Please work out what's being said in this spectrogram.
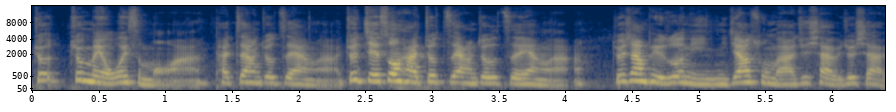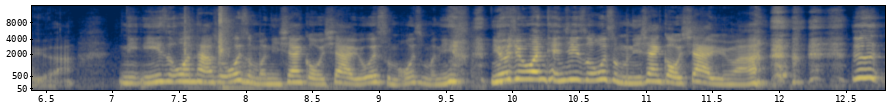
就就没有为什么啊？他这样就这样啊，就接受他就这样就是这样啦。就像比如说你你今天出门啊，就下雨就下雨啦。你你一直问他说为什么你现在给我下雨？为什么为什么 你你会去问天气说为什么你现在给我下雨吗？就是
